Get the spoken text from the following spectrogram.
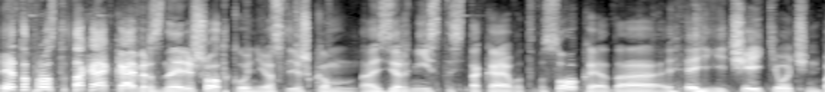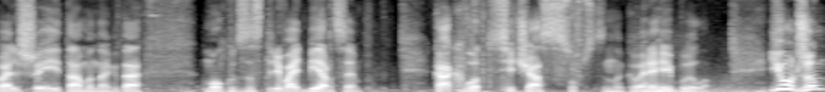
Это просто такая каверзная решетка. У нее слишком а, зернистость такая вот высокая, да. Ячейки очень большие, там иногда могут застревать берцы. Как вот сейчас, собственно говоря, и было. Юджин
